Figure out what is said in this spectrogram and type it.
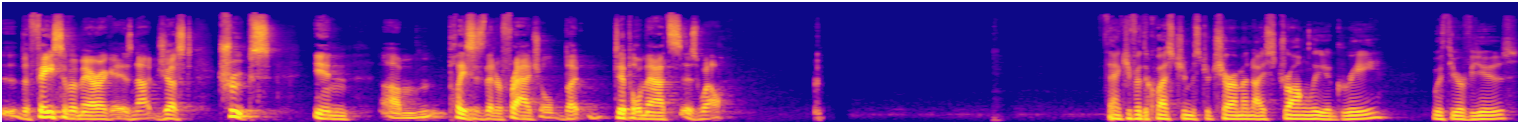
the face of America is not just troops in um, places that are fragile, but diplomats as well. Thank you for the question, Mr. Chairman. I strongly agree with your views.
